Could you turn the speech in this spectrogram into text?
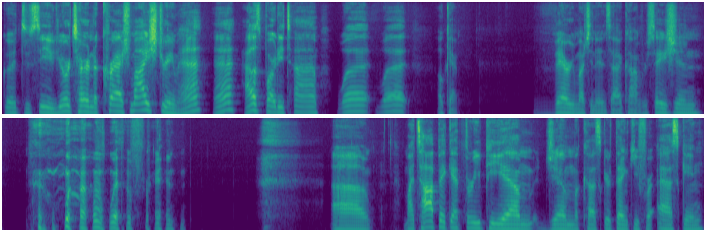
Good to see you. Your turn to crash my stream, huh? Huh? House party time. What? What? Okay. Very much an inside conversation with a friend. Um, my topic at 3 p.m., Jim McCusker, thank you for asking,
